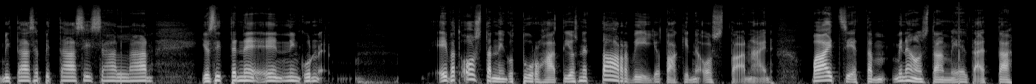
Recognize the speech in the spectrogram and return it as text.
mitä se pitää sisällään. Ja sitten ne niin kuin, eivät osta niin kuin turhaa, että jos ne tarvii jotakin, ne ostaa näin. Paitsi, että minä olen sitä mieltä, että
